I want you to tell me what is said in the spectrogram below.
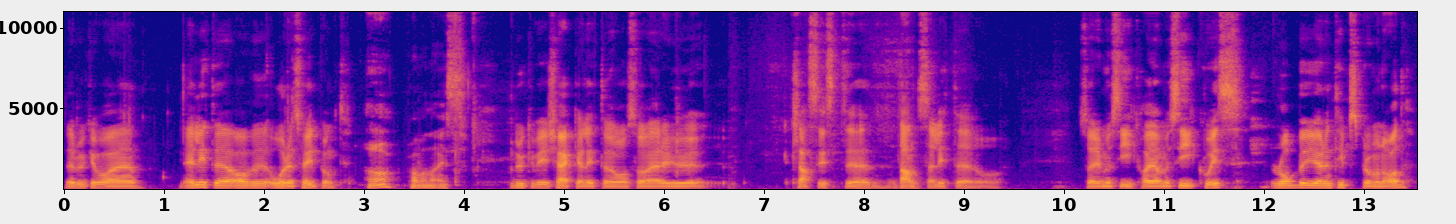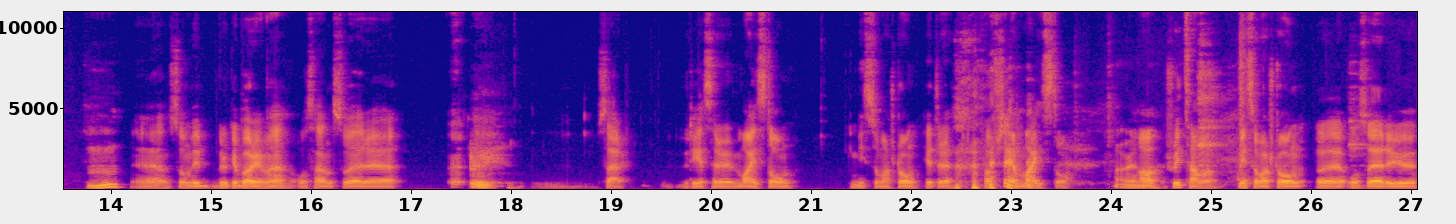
Det brukar vara det är lite av årets höjdpunkt. Ja, fan vad nice. Då brukar vi käka lite och så är det ju klassiskt eh, dansa lite och så är det musik. Har jag musikquiz. Rob gör en tipspromenad. Mm. Eh, som vi brukar börja med och sen så är det så här reser majstång midsommarstång heter det. Varför säger jag majstång? Ja, skitsamma. Midsommarstång eh, och så är det ju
